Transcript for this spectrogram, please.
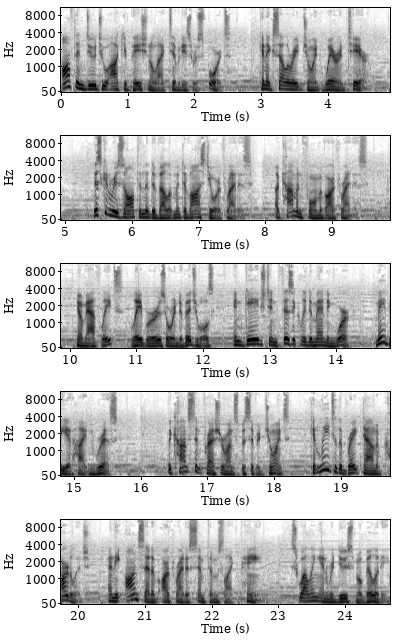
often due to occupational activities or sports, can accelerate joint wear and tear. This can result in the development of osteoarthritis, a common form of arthritis. Young athletes, laborers, or individuals engaged in physically demanding work may be at heightened risk. The constant pressure on specific joints can lead to the breakdown of cartilage and the onset of arthritis symptoms like pain, swelling, and reduced mobility.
